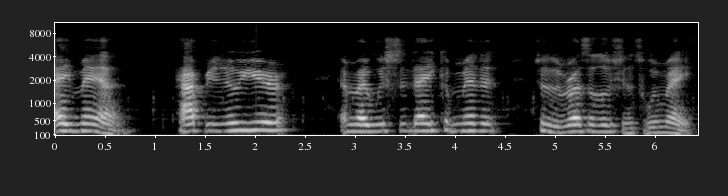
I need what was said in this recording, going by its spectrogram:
Amen. Happy New Year, and may we stay committed to the resolutions we make.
